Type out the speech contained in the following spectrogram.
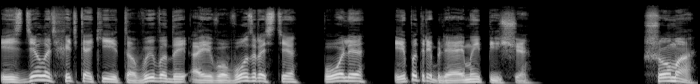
и сделать хоть какие-то выводы о его возрасте, поле и потребляемой пище. «Шума,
